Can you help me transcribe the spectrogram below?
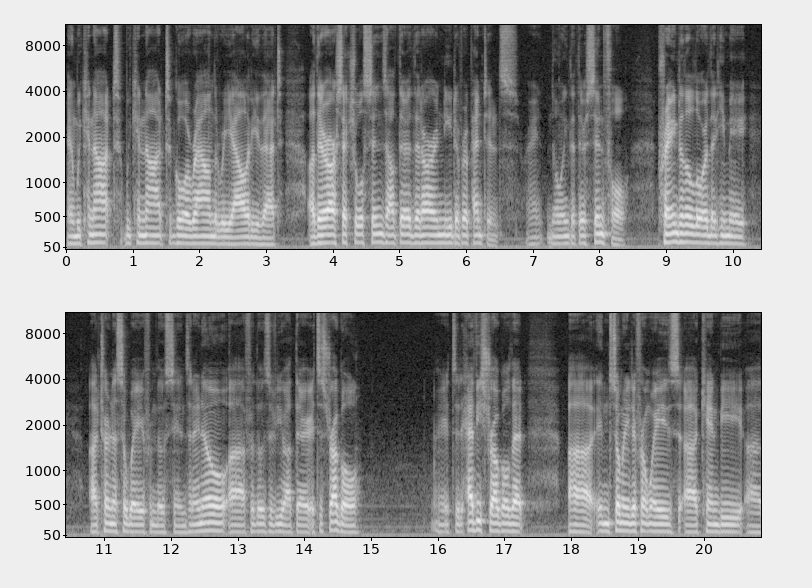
And we cannot, we cannot go around the reality that uh, there are sexual sins out there that are in need of repentance, right? Knowing that they're sinful, praying to the Lord that He may uh, turn us away from those sins. And I know uh, for those of you out there, it's a struggle. Right? It's a heavy struggle that, uh, in so many different ways, uh, can be uh,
